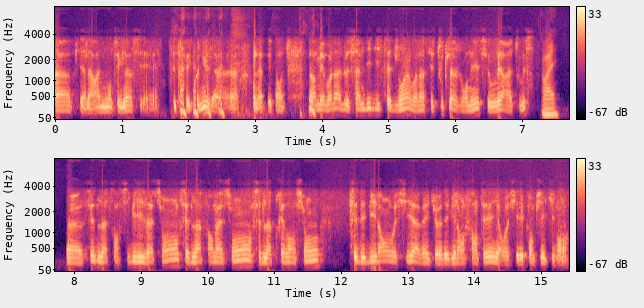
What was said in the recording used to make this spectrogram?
Ah, puis à la Reine Montéglin, c'est très connu la, la pétanque. Non, mais voilà, le samedi 17 juin, voilà, c'est toute la journée, c'est ouvert à tous. Ouais. Euh, c'est de la sensibilisation, c'est de l'information, c'est de la prévention, c'est des bilans aussi avec euh, des bilans santé. Il y aura aussi les pompiers qui vont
